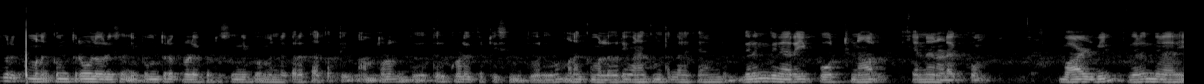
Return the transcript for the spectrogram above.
அனைவருக்கும் வணக்கம். திருவள்ளுவரை சந்திப்போம் திருக்குறளை பற்றி சிந்திப்போம் என்ற கருத்தாக்கத்தில் நாம் தொடர்ந்து திருக்குறளை பற்றி சிந்தித்து வருகிறோம். வணக்கம் அல்லவரை வணக்கம் தங்களுக்கு வேண்டும் விருந்தினரை போற்றினால் என்ன நடக்கும்? வாழ்வில் விருந்தினரை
